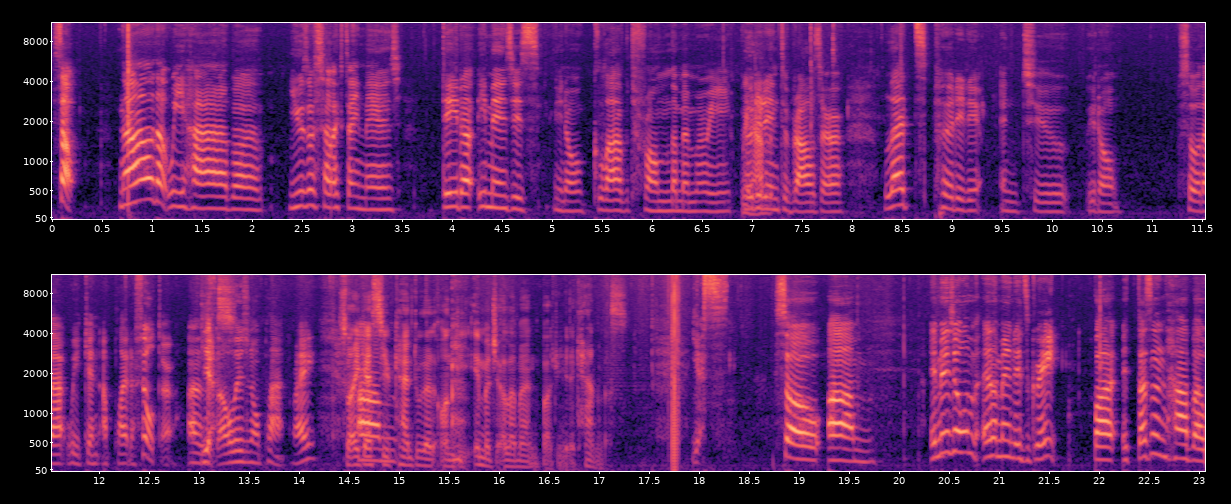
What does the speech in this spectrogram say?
So now that we have a user select image, data image is you know grabbed from the memory, We put it into browser. Let's put it into you know so that we can apply the filter as Yes. the original plan, right? So I guess you Um, can't do that on the image element, but you need a canvas. Yes. So um, image element is great, but it doesn't have a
